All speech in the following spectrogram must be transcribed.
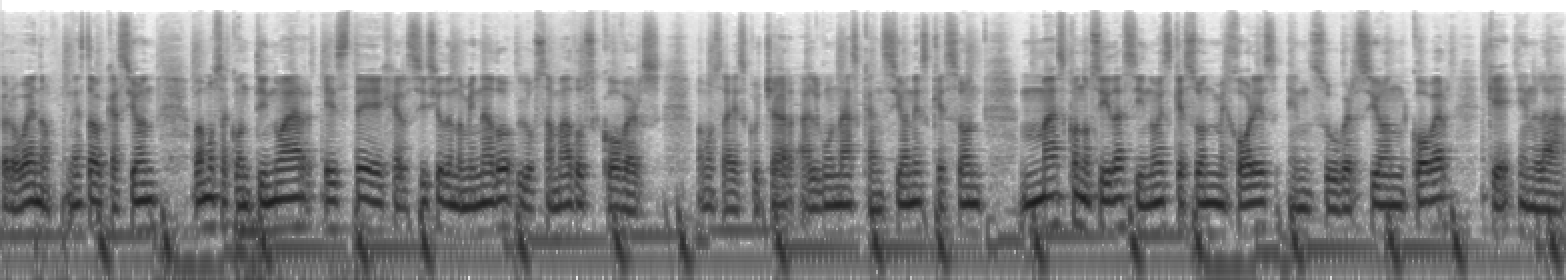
Pero bueno, en esta ocasión vamos a continuar este ejercicio denominado Los Amados Covers. Vamos a escuchar algunas canciones que son más conocidas, si no es que son mejores en su versión cover que en la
